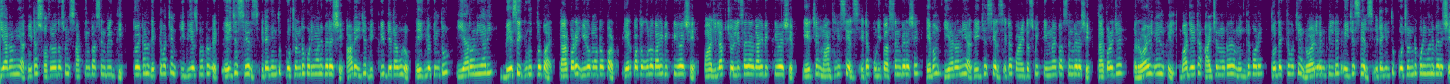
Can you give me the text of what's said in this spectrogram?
ইয়ার অন ইয়ার, এটা সতেরো দশমিক সাত তিন পার্সেন্ট বৃদ্ধি। তো এখানে দেখতে পাচ্ছেন টিভিএস মোটরের এই যে সেলস এটা কিন্তু প্রচণ্ড পরিমাণে বেড়েছে। আর এই যে বিক্রির ডেটাগুলো এইগুলো কিন্তু ইয়ার অন ইয়ারই বেশি গুরুত্ব পায়। তারপরে হিরো মোটোকর্প এর কতগুলো গাড়ি বিক্রি হয়েছে? পাঁচ লাখ চল্লিশ হাজার গাড়ি বিক্রি হয়েছে। এর যে মান্থলি সেলস এটা কুড়ি পার্সেন্ট বেড়েছে। এবং ইয়ার অন ইয়ার, এই যে সেলস এটা পাঁচ দশমিক তিন নয় পার্সেন্ট বেড়েছে। তারপরে যে রয়্যাল এনফিল্ড বা যেটা আইচেন মোটরের মধ্যে পড়ে, তো দেখতে পাচ্ছেন রয়্যাল এনফিল্ডের এই যে সেলস এটা কিন্তু প্রচণ্ড পরিমাণে বেড়েছে।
